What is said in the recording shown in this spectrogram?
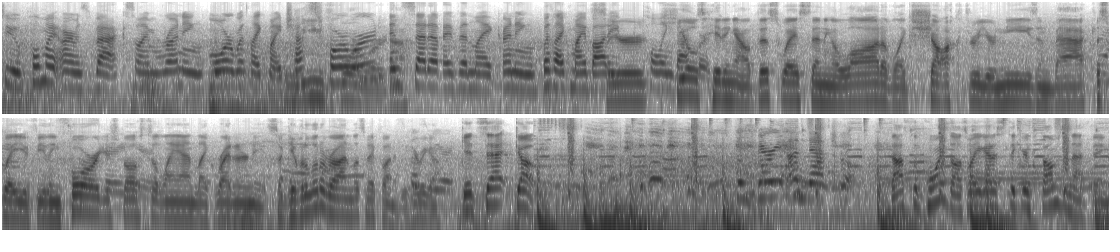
to pull my arms back so I'm running more with like my chest Lean forward, forward, yeah. instead of I've been like running with like my So body your pulling heels backwards. hitting out this way, sending a lot of like shock through your knees and back. This way you're feeling forward, you're very supposed to land like right underneath. So give it a little run, let's make fun of you. Here we go. weird. Get set, go. very unnatural. That's the point though, that's why you gotta stick your thumbs in that thing.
